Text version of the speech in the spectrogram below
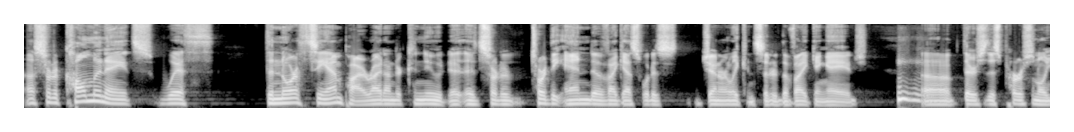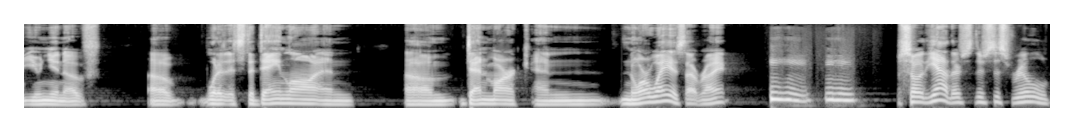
uh, sort of culminates with the North Sea Empire right under Canute. It, it's sort of toward the end of I guess what is generally considered the Viking Age. Mhm. Uh, there's this personal union of uh, what is, it's the Danelaw and um, Denmark and Norway. Is that right? Mhm, mhm. so yeah, there's there's this real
